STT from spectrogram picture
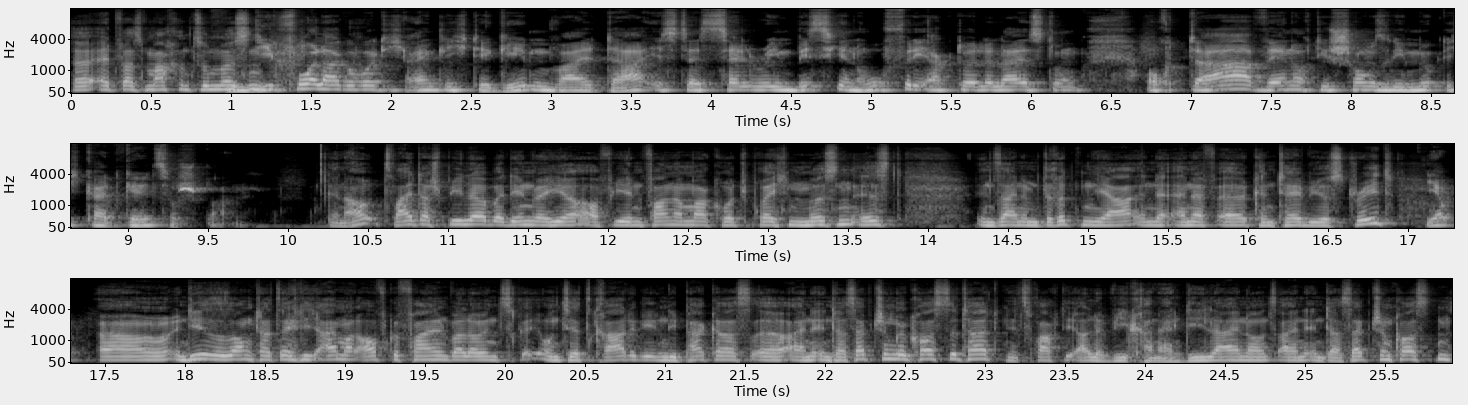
äh, etwas machen zu müssen. Die Vorlage wollte ich eigentlich dir geben, weil da ist der Salary ein bisschen hoch für die aktuelle Leistung. Auch da wäre noch die Chance, die Möglichkeit, Geld zu sparen. Genau. Zweiter Spieler, über den wir hier auf jeden Fall nochmal kurz sprechen müssen, ist in seinem dritten Jahr in der NFL Kentavio Street. Ja. Äh, in dieser Saison tatsächlich einmal aufgefallen, weil er uns, uns jetzt gerade gegen die Packers äh, eine Interception gekostet hat. Und jetzt fragt ihr alle, wie kann ein D-Liner uns eine Interception kosten?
